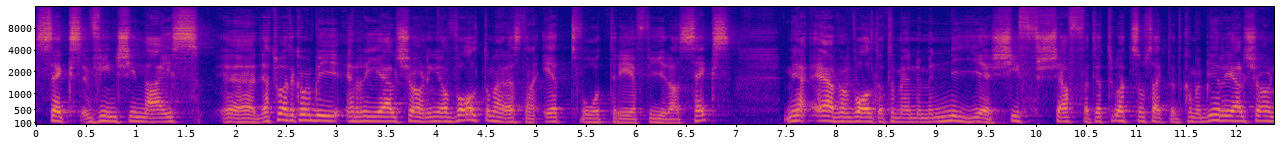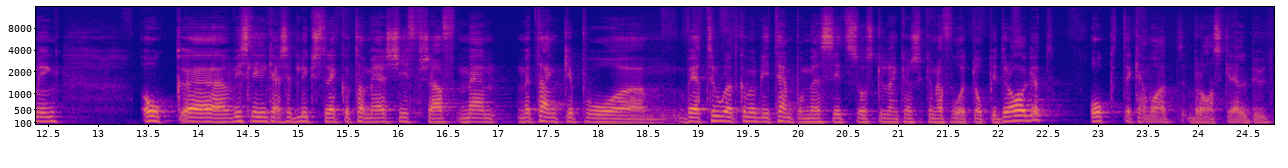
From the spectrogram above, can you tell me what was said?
6 Vinci Nice. Eh, jag tror att det kommer bli en rejäl körning. Jag har valt de här hästarna 1, 2, 3, 4, 6. Men jag har även valt att ta med nummer 9, Chiff Chaff. Jag tror att som sagt att det kommer bli en rejäl körning. Och eh, visserligen kanske ett lyxstreck att ta med Schiffschaff, men med tanke på eh, vad jag tror att det kommer bli tempomässigt så skulle han kanske kunna få ett lopp i draget. Och det kan vara ett bra skrällbud.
